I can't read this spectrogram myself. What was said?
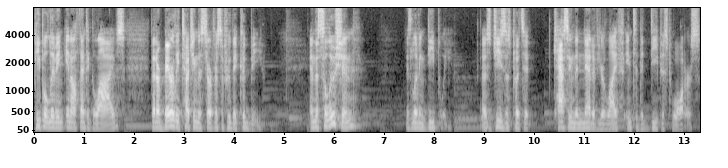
people living inauthentic lives that are barely touching the surface of who they could be. And the solution is living deeply. As Jesus puts it, casting the net of your life into the deepest waters,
